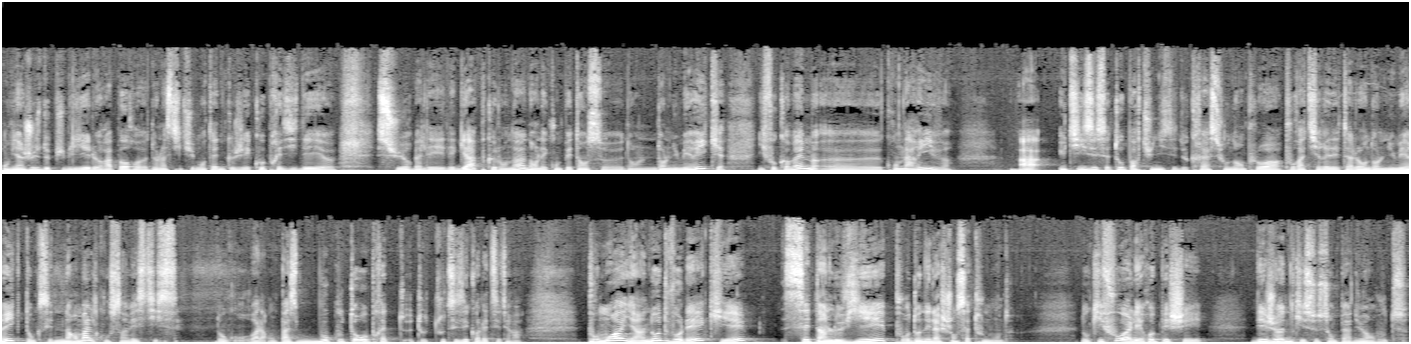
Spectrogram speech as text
On vient juste de publier le rapport euh, de l'Institut Montaigne que j'ai co-présidé euh, sur bah, les, gaps que l'on a dans les compétences euh, dans, le- numérique. Il faut quand même qu'on arrive à utiliser cette opportunité de création d'emplois pour attirer des talents dans le numérique. Donc c'est normal qu'on s'investisse. Donc on- voilà, on passe beaucoup de temps auprès de toutes ces écoles, etc. Pour moi, il y a un autre volet qui est c'est un levier pour donner la chance à tout le monde. Donc il faut aller repêcher des jeunes qui se sont perdus en route.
